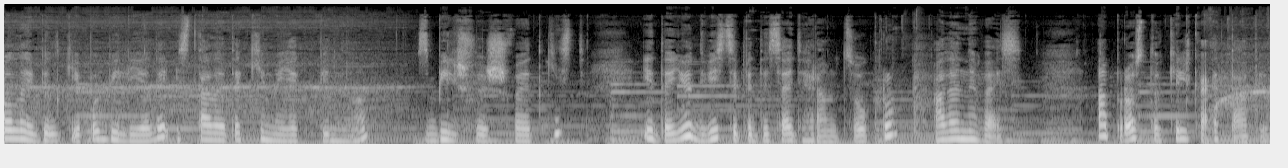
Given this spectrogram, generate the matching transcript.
Коли білки побіліли і стали такими, як піна, збільшую швидкість і даю 250 г цукру, але не весь, а просто кілька етапів.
